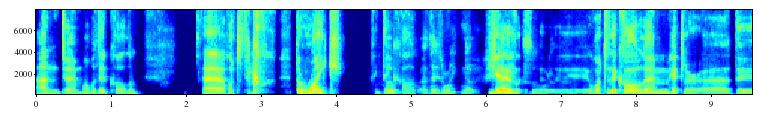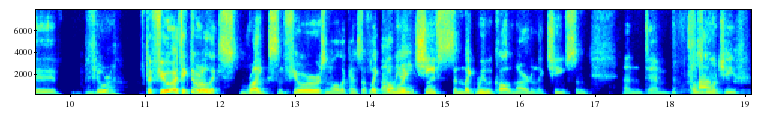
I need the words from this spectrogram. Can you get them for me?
and um, what would they call them? Uh, what do they call the Reich? I think they oh call. are they right? No. Yeah, or uh, what do they call um, Hitler? Uh, the Führer? the Fuhrer, I think they were all like Reichs and Führers and all that kind of stuff, like almost Okay, like chiefs and like we would call in Ireland like chiefs and and um How's it going, clans Chief?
